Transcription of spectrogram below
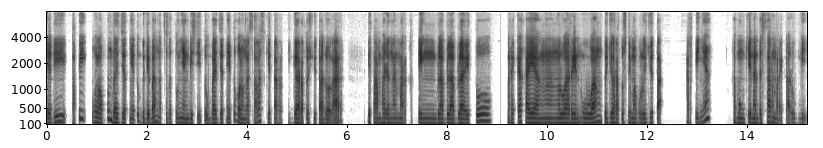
Jadi tapi walaupun budgetnya itu gede banget sebetulnya yang di situ, budgetnya itu kalau nggak salah sekitar $300.000.000 ditambah dengan marketing bla bla bla itu mereka kayak ngeluarin uang $750.000.000. Artinya kemungkinan besar mereka rugi.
